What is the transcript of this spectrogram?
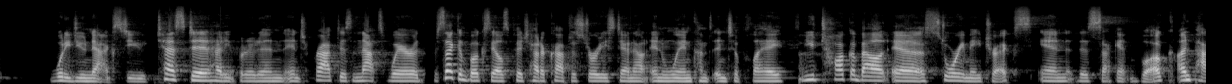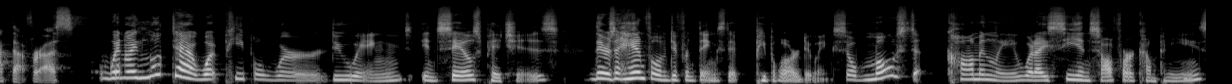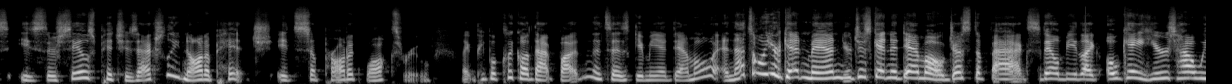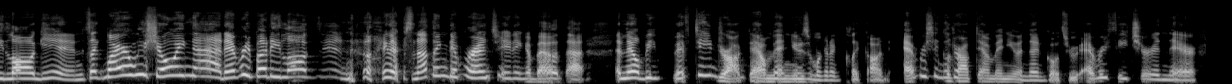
what do you do next? Do you test it? How do you put it in into practice? And that's where the second book, Sales Pitch, How to Craft a Story, Stand Out and Win, comes into play. You talk about a story matrix in this second book. Unpack that for us. When I looked at what people were doing in sales pitches, there's a handful of different things that people are doing. So most commonly what I see in software companies is their sales pitch is actually not a pitch. It's a product walkthrough. Like people click on that button that says, give me a demo. And that's all you're getting, man. You're just getting a demo, just the facts. They'll be like, okay, here's how we log in. It's like, why are we showing that? Everybody logs in. like, there's nothing differentiating about that. And there'll be 15 drop down menus. And we're going to click on every single drop down menu and then go through every feature in there.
